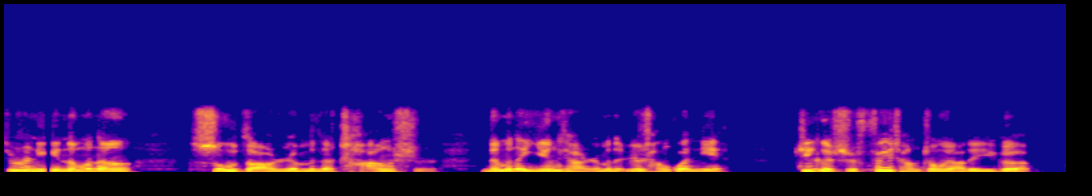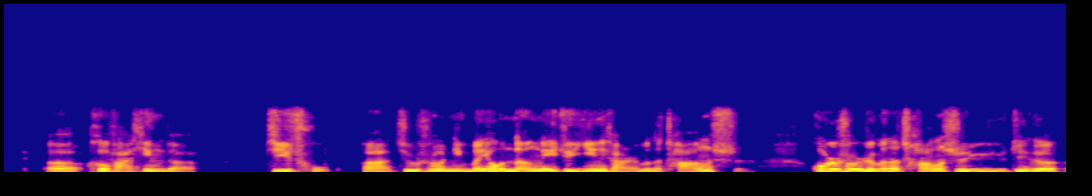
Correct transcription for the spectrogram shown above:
就是你能不能塑造人们的常识，能不能影响人们的日常观念，这个是非常重要的一个。呃，合法性的基础啊，就是说你没有能力去影响人们的常识，或者说人们的常识与这个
